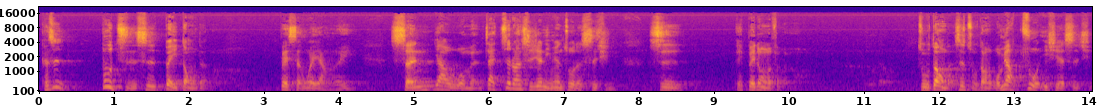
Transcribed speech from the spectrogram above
可是不只是被动的。被神喂养而已，神要我们在这段时间里面做的事情是，诶，被动的，主动的，是主动的。我们要做一些事情。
